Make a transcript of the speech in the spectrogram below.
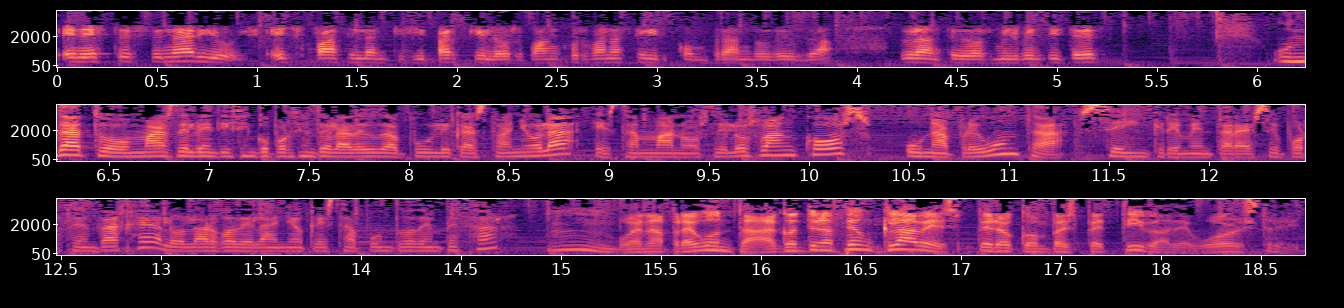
En este escenario es fácil anticipar que los bancos van a seguir comprando deuda durante 2023 un dato, más del 25% de la deuda pública española está en manos de los bancos. Una pregunta, ¿se incrementará ese porcentaje a lo largo del año que está a punto de empezar? Mm, buena pregunta. A continuación, claves, pero con perspectiva de Wall Street.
